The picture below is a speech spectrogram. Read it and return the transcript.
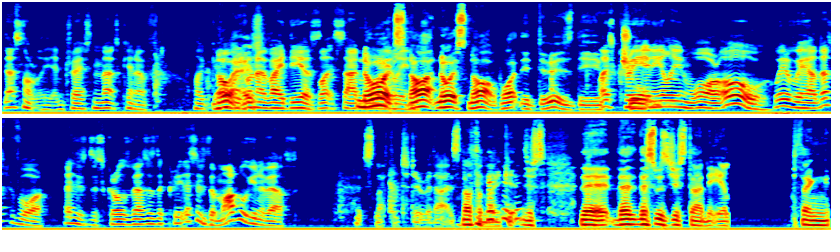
That's not really interesting. That's kind of like, No, oh, we've run out of ideas. Let's add No, it's aliens. not. No, it's not. What they do is they Let's create an alien war. Oh, where have we heard this before? This is the Skrulls versus the Kree. This is the Marvel universe. It's nothing to do with that. It's nothing like it. Just the, the this was just an alien thing. It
